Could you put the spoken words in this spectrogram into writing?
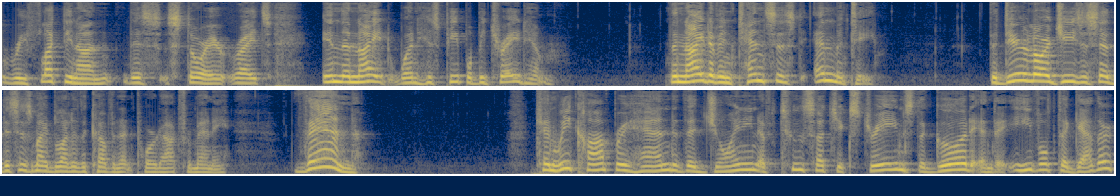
reflecting on this story, writes In the night when his people betrayed him, the night of intensest enmity, the dear Lord Jesus said, This is my blood of the covenant poured out for many. Then, can we comprehend the joining of two such extremes, the good and the evil, together?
